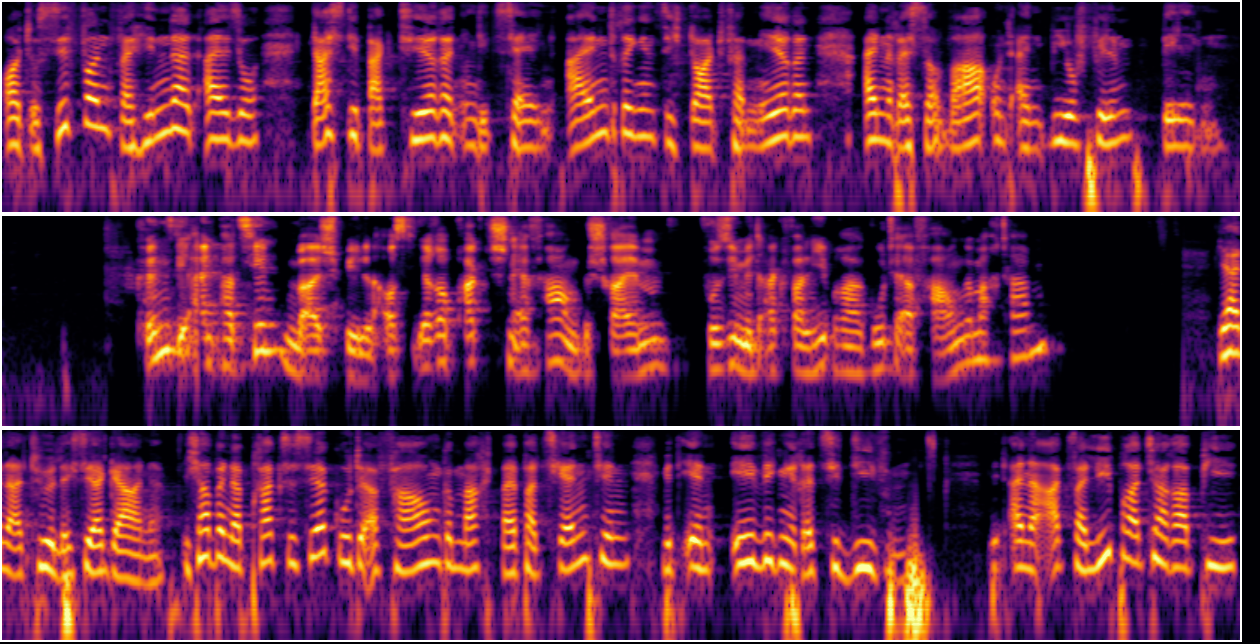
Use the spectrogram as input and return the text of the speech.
Orthosiphon verhindert also, dass die Bakterien in die Zellen eindringen, sich dort vermehren, ein Reservoir und ein Biofilm bilden. Können Sie ein Patientenbeispiel aus Ihrer praktischen Erfahrung beschreiben, wo Sie mit Aqualibra gute Erfahrungen gemacht haben? Ja, natürlich, sehr gerne. Ich habe in der Praxis sehr gute Erfahrungen gemacht bei Patientinnen mit ihren ewigen Rezidiven. Mit einer Aqualibra-Therapie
